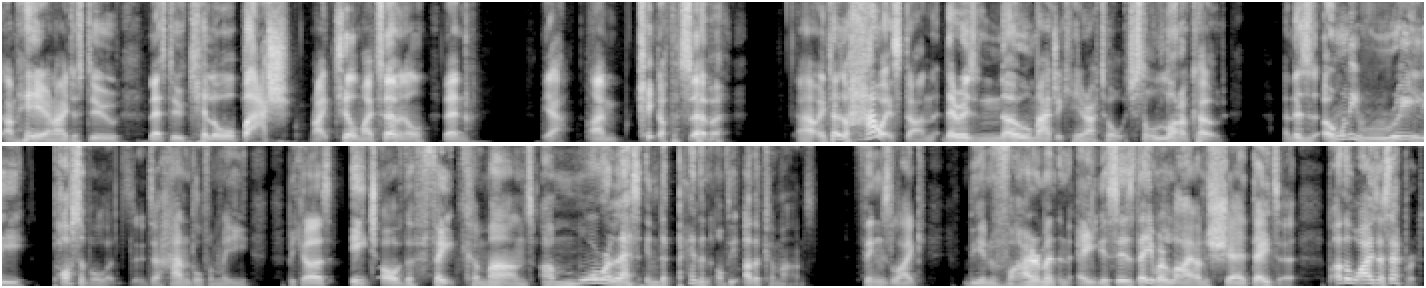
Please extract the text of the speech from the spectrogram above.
I'm here and I just do, let's do kill or bash, right? Kill my terminal, then yeah, I'm kicked off the server. Uh, in terms of how it's done, there is no magic here at all. It's just a lot of code. And this is only really possible to handle for me because each of the fate commands are more or less independent of the other commands. Things like the environment and aliases, they rely on shared data but otherwise they're separate.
